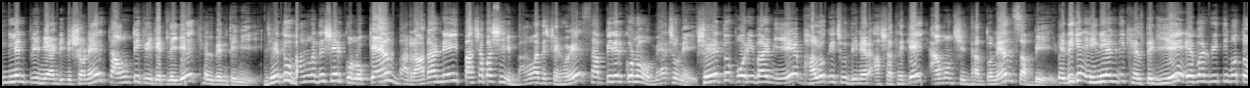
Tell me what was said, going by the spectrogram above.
ইংল্যান্ড প্রিমিয়ার ডিভিশনের কাউন্টি ক্রিকেট লিগে খেলবেন তিনি। যেহেতু বাংলাদেশের কোনো ক্যাম্প বা রাডার নেই, পাশাপাশি বাংলাদেশের হয়ে সাব্বিরের কোনো ম্যাচও নেই। সেহেতু পরিবার নিয়ে ভালো কিছু দিনের আশা থেকেই এমন সিদ্ধান্ত নেন সাব্বির। এদিকে ইংল্যান্ডে খেলতে গিয়ে এবার রীতিমতো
